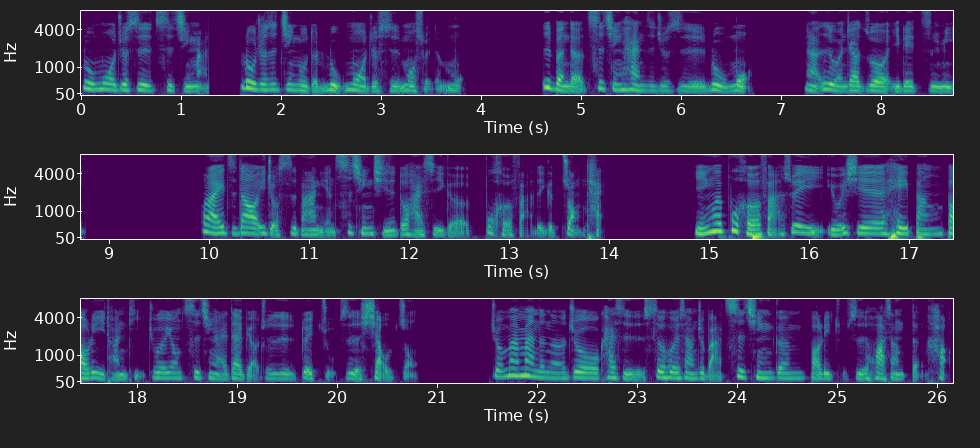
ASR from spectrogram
入墨就是刺青嘛。入就是进入的入，墨就是墨水的墨。日本的刺青汉字就是入墨，那日文叫做入れ墨。后来一直到一九四八年，刺青其实都还是一个不合法的一个状态。也因为不合法，所以有一些黑帮暴力团体就会用刺青来代表，就是对组织的效忠。就慢慢的呢，就开始社会上就把刺青跟暴力组织画上等号。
